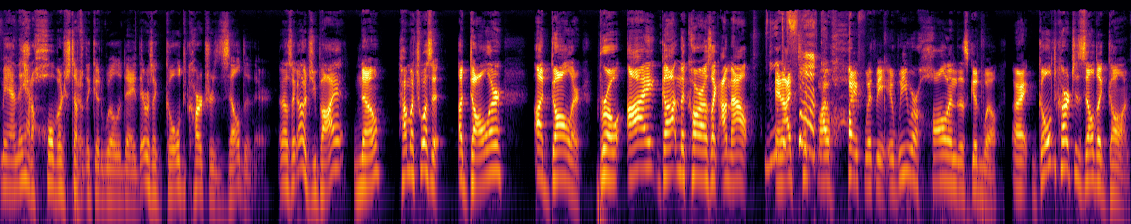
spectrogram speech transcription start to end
man, they had a whole bunch of stuff Yep. at the Goodwill today. There was a gold cartridge Zelda there, and I was like, oh, did you buy it? No. How much was it? A dollar. A dollar, bro. I got in the car. I was like, I'm out, and I took my wife with me, and we were hauling this Goodwill. All right, gold cart to Zelda gone.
